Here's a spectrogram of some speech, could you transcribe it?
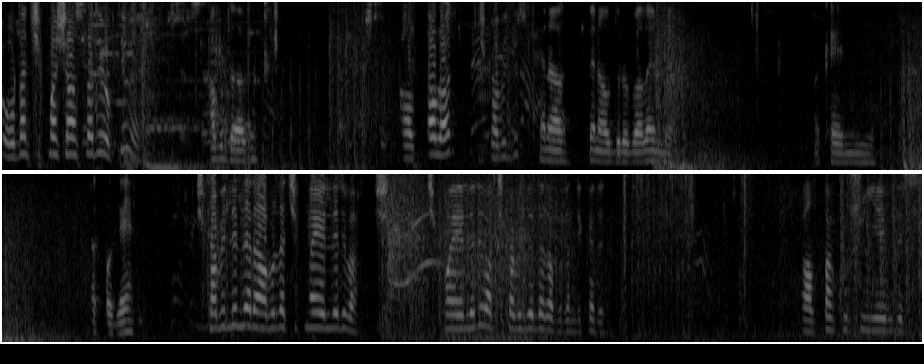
oradan çıkma şansları yok değil mi? Ha burada abi. Alttalar. Çıkabilir. Ben al. Ben al drop'u alayım da. Bakayım. Bak bakayım. Çıkabilirler ha burada çıkma yerleri var. Çıkma yerleri var çıkabilirler ha buradan dikkat edin. Alttan kurşun yiyebiliriz.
